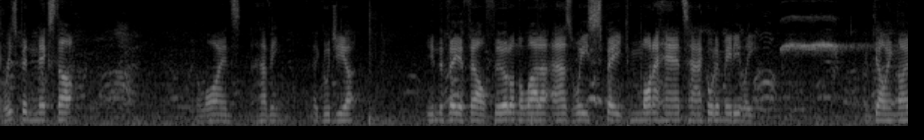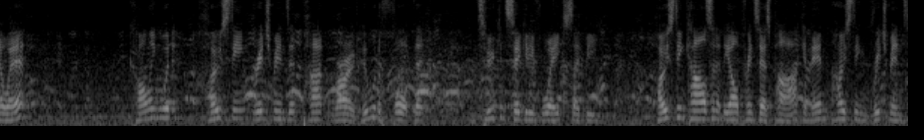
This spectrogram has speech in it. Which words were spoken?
Brisbane next up. The Lions having a good year in the VFL. Third on the ladder as we speak. Monahan tackled immediately and going nowhere. Collingwood hosting Richmond at Punt Road. Who would have thought that in two consecutive weeks they'd be hosting Carlton at the old Princes Park and then hosting Richmond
